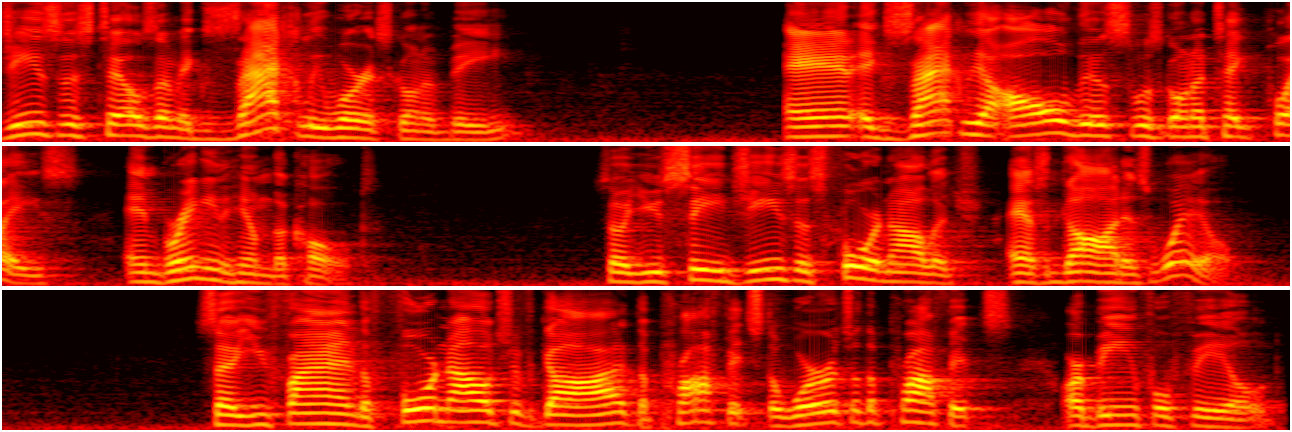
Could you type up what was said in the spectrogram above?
Jesus tells them exactly where it's going to be and exactly how all this was going to take place in bringing him the colt. So you see Jesus' foreknowledge as God as well. So you find the foreknowledge of God, the prophets, the words of the prophets are being fulfilled,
